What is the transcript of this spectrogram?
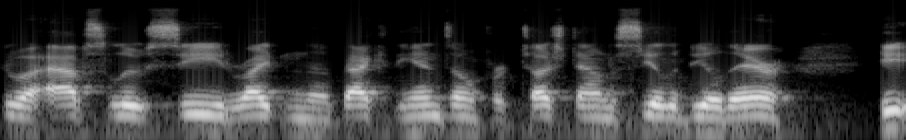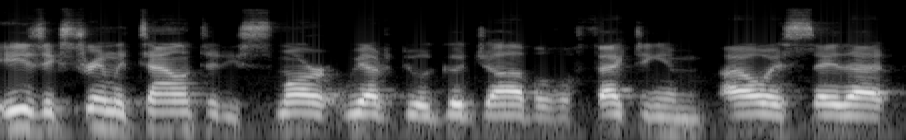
threw an absolute seed right in the back of the end zone for a touchdown to seal the deal there. He, he's extremely talented. He's smart. We have to do a good job of affecting him. I always say that.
